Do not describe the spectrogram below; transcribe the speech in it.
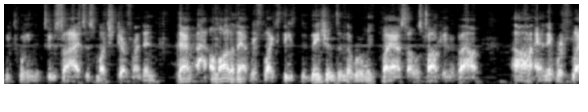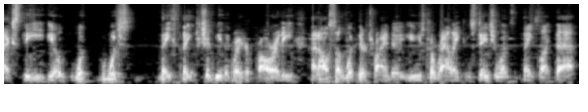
between the two sides is much different. And that, a lot of that reflects these divisions in the ruling class I was talking about. Uh, and it reflects the, you know, what, which they think should be the greater priority and also what they're trying to use to rally constituents and things like that.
